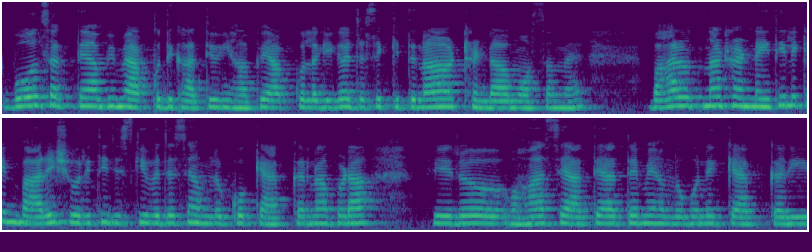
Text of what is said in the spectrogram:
बोल सकते हैं, अभी मैं आपको दिखाती हूँ, यहाँ पे आपको लगेगा जैसे कितना ठंडा मौसम है। बाहर उतना ठंड नहीं थी, लेकिन बारिश हो रही थी, जिसकी वजह से हम लोग को कैब करना पड़ा। फिर वहाँ से आते आते में हम लोगों ने कैब करी,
